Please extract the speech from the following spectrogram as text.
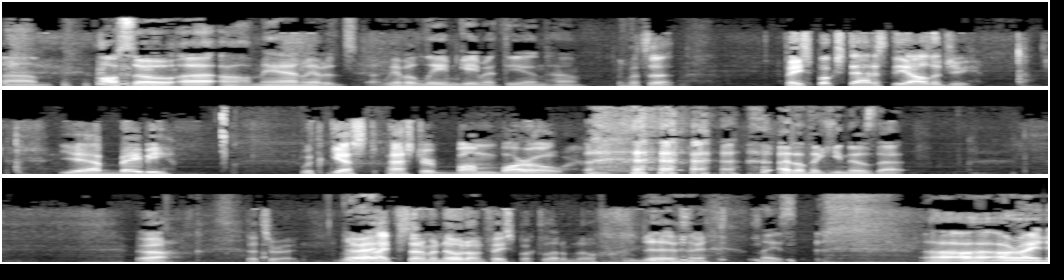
Um, also, uh, oh man, we have a we have a lame game at the end, huh? What's that? Facebook status theology. Yeah, baby. With guest Pastor Bombaro. I don't think he knows that. Ah, that's right. All right. I sent him a note on Facebook to let him know. nice. Uh, uh, all right.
